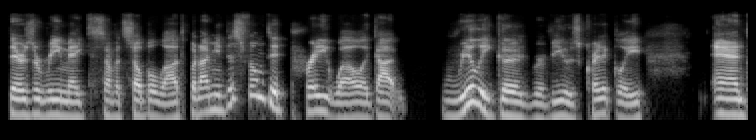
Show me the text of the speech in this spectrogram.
there's a remake to something so beloved. But I mean, this film did pretty well. It got really good reviews critically. And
